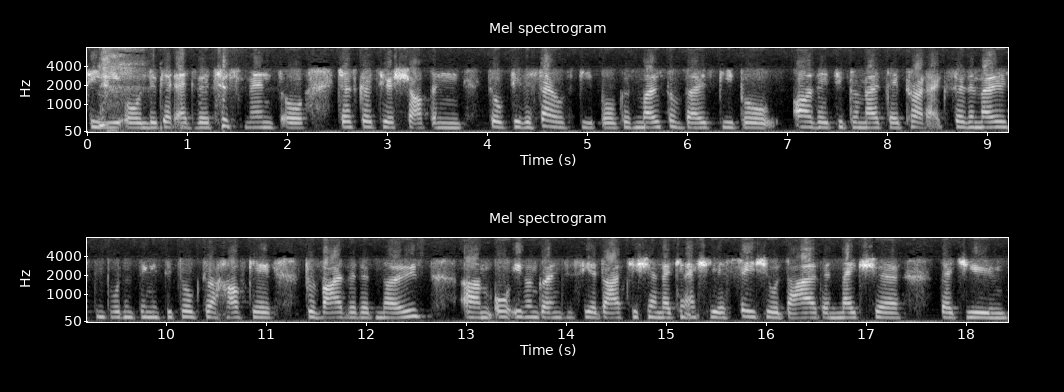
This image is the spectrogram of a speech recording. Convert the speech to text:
C or look at advertisements or just go to a shop and talk to the salespeople because most of those people are there to promote their products. So the most important thing is to talk to a healthcare provider that knows um, or even going to see a dietitian that can actually assess your diet and make sure that you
